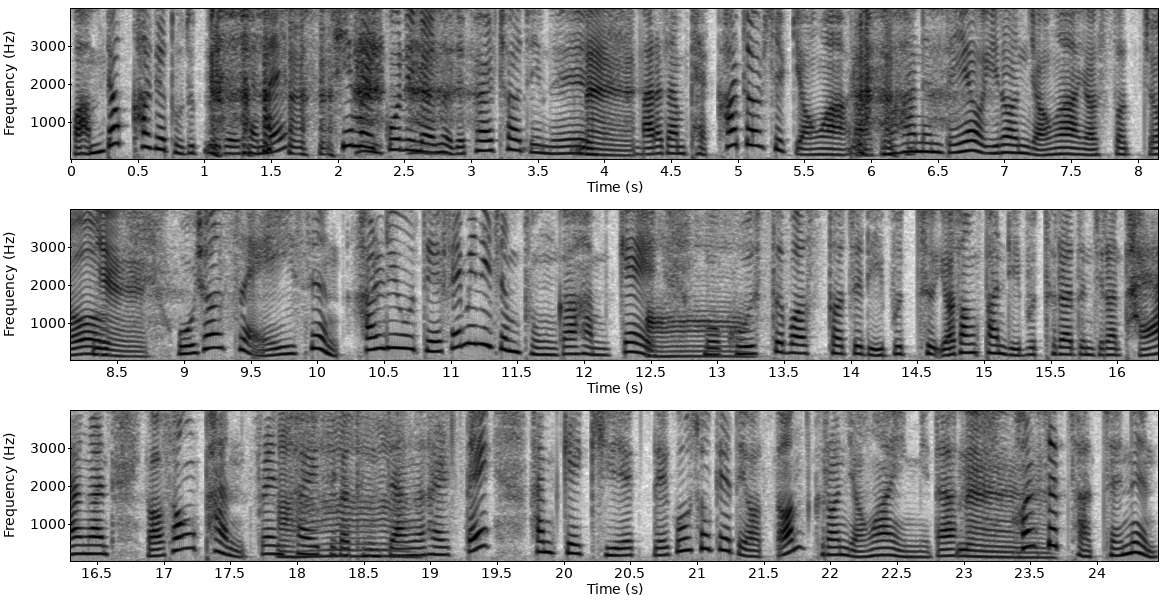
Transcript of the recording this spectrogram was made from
완벽하게 도둑질을 해낼 팀을 꾸리면서 이제 펼쳐지는 네. 말하자면 백화점식 영화라고 하는데요. 이런 영화였었죠. 예. 오션스 에잇은 할리우드의 페미니즘 붐과 함께 아. 뭐 고스트버스터즈 reboot, 여성판 reboot라든지 이런 다양한 여성판 프랜차이즈가 아. 등장을 할 때 함께 기획되고 소개되었던 그런 영화입니다. 네. 컨셉 자체는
